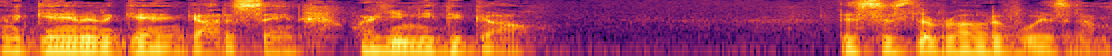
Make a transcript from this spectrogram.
And again and again, God is saying, where you need to go. This is the road of wisdom.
